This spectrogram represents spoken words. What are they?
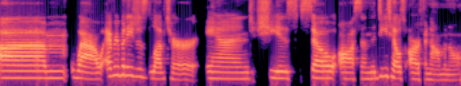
Um, wow, everybody just loved her, and she is so awesome. The details are phenomenal.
